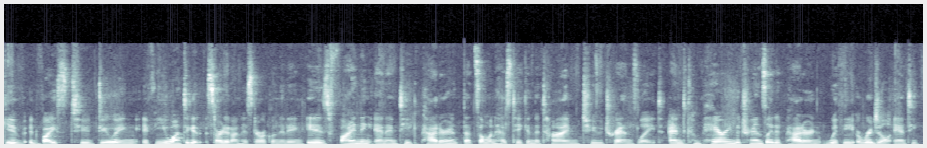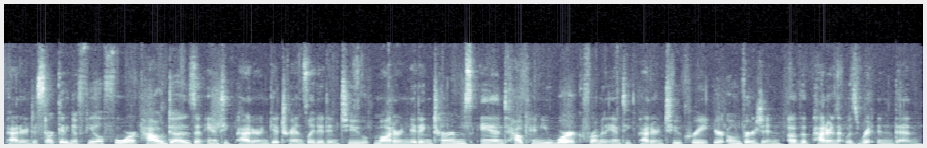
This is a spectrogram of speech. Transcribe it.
give advice to doing if you want to get started on historical knitting is finding an antique pattern that someone has taken the time to translate and comparing the translated pattern with the original antique pattern to start getting a feel for how does an antique pattern get translated into modern knitting terms and how can you work from an antique pattern to create your own version of the pattern that was written then.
